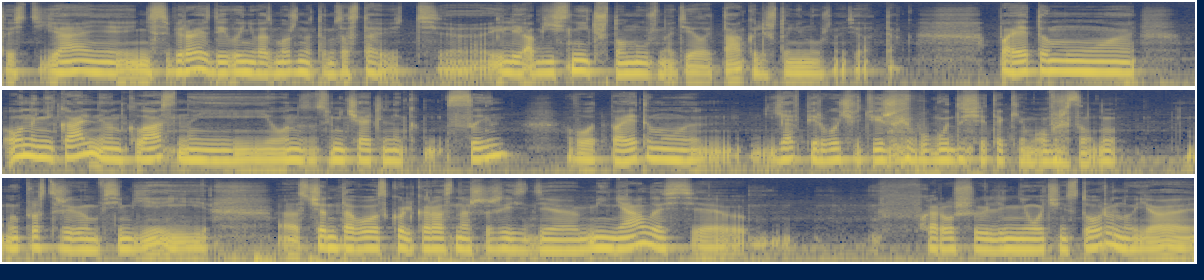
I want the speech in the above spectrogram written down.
То есть я не собираюсь, да его невозможно там заставить э, или объяснить, что нужно делать так или что не нужно делать так. Поэтому он уникальный, он классный, и он замечательный сын. Вот, поэтому я в первую очередь вижу его будущее таким образом. Ну, мы просто живем в семье, и э, с учетом того, сколько раз наша жизнь э, менялась э, в хорошую или не очень сторону, я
